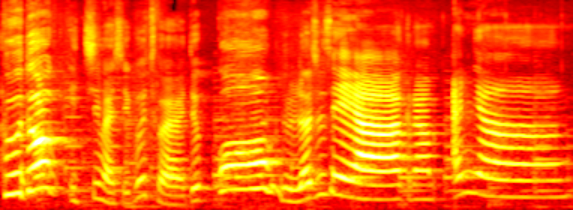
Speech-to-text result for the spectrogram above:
구독 잊지 마시고 좋아요도 꼭 눌러주세요. 그럼 안녕.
